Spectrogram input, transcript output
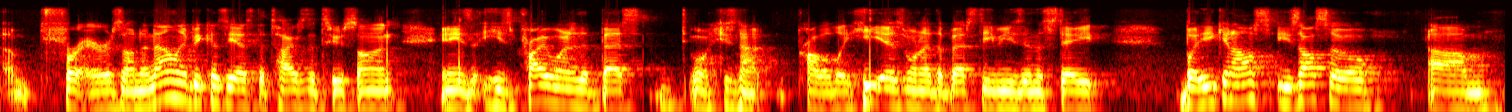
um, for Arizona. Not only because he has the ties to Tucson, and he's he's probably one of the best. Well, he's not probably he is one of the best DBs in the state, but he can also he's also um,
